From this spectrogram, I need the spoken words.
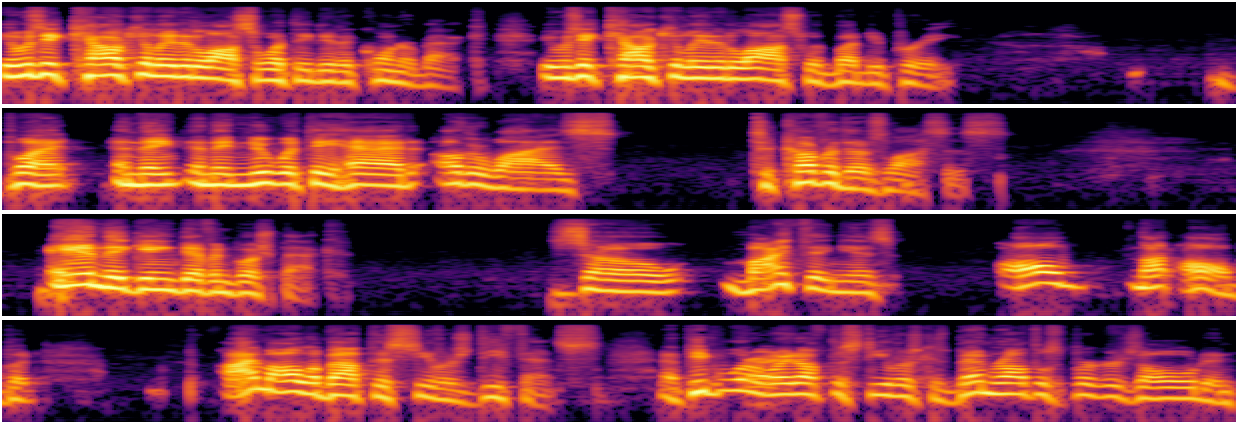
it was a calculated loss of what they did at cornerback. It was a calculated loss with Bud Dupree. But and they and they knew what they had otherwise to cover those losses. And they gained Devin Bush back. So my thing is all not all, but I'm all about this Steelers defense. And people want to write off the Steelers because Ben Roethlisberger's old and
